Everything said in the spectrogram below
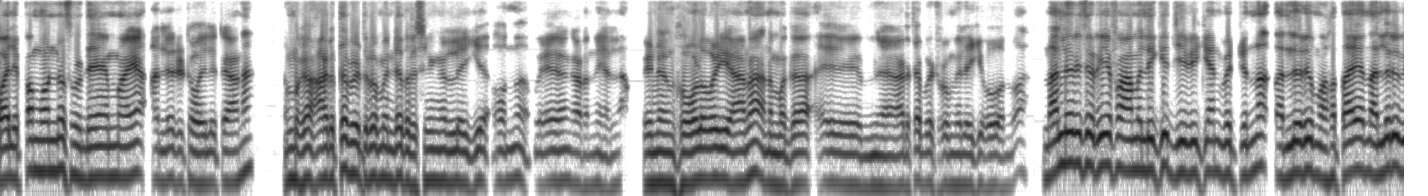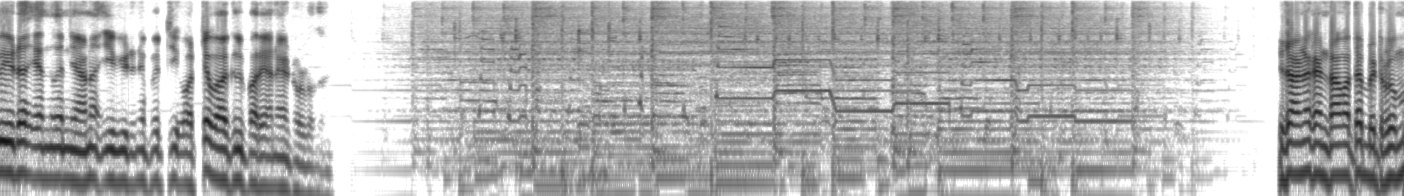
വലിപ്പം കൊണ്ട് ശ്രദ്ധേയമായ നല്ലൊരു ടോയ്ലറ്റ് ആണ് നമുക്ക് അടുത്ത ബെഡ്റൂമിന്റെ ദൃശ്യങ്ങളിലേക്ക് ഒന്ന് വേഗം കടന്നു പിന്നെ ഹോൾ വഴിയാണ് നമുക്ക് അടുത്ത ബെഡ്റൂമിലേക്ക് പോകുന്നത്. നല്ലൊരു ചെറിയ ഫാമിലിക്ക് ജീവിക്കാൻ പറ്റുന്ന നല്ലൊരു മഹത്തായ നല്ലൊരു വീട് എന്ന് തന്നെയാണ് ഈ വീടിനെ പറ്റി ഒറ്റ വാക്കിൽ പറയാനായിട്ടുള്ളത്. ഇതാണ് രണ്ടാമത്തെ ബെഡ്റൂം.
